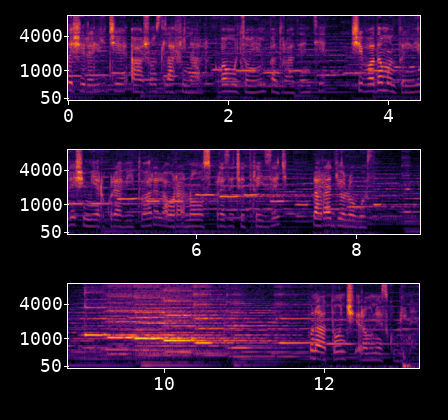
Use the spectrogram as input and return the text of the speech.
Știință și religie a ajuns la final. Vă mulțumim pentru atenție și vă dăm întâlnire și miercurea viitoare la ora 19.30 la Radio Logos. Până atunci, rămâneți cu bine!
